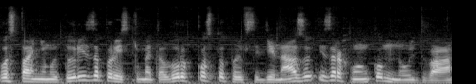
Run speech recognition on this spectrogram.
В останньому турі запорізький металург поступився Діназу із рахунком 0-2.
